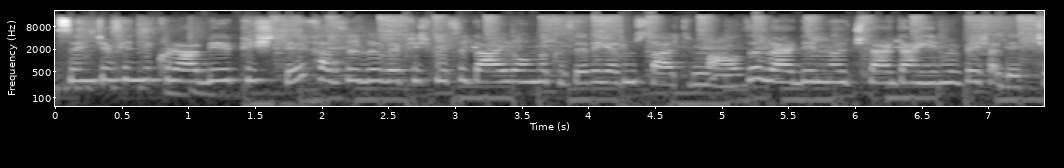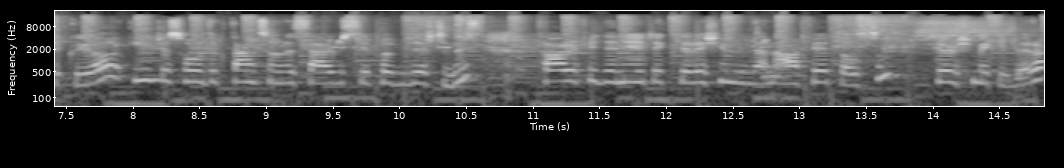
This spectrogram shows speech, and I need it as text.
Zencefilli kurabiye pişti. Hazırlığı ve pişmesi dahil olmak üzere yarım saatimi aldı. Verdiğim ölçülerden 25 adet çıkıyor. İyice soğuduktan sonra servis yapabilirsiniz. Tarifi deneyeceklere şimdiden afiyet olsun. Görüşmek üzere,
